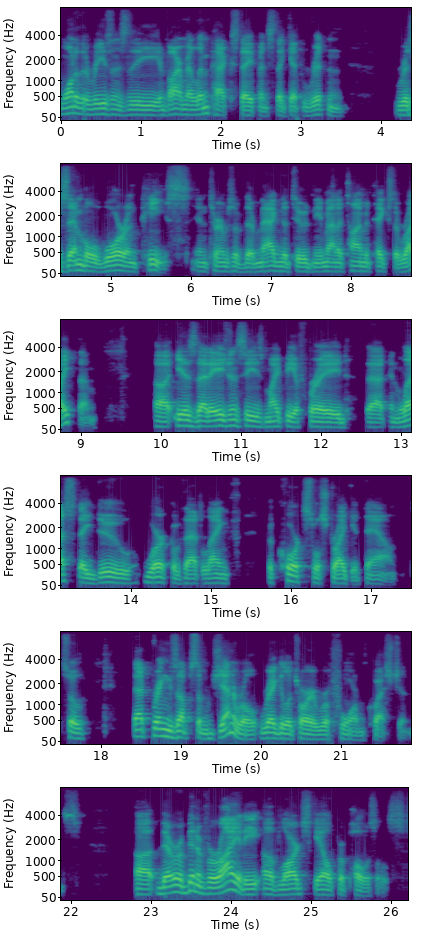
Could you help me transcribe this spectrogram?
one of the reasons the environmental impact statements that get written resemble war and peace in terms of their magnitude and the amount of time it takes to write them uh, is that agencies might be afraid that unless they do work of that length, the courts will strike it down. So that brings up some general regulatory reform questions. Uh, there have been a variety of large scale proposals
